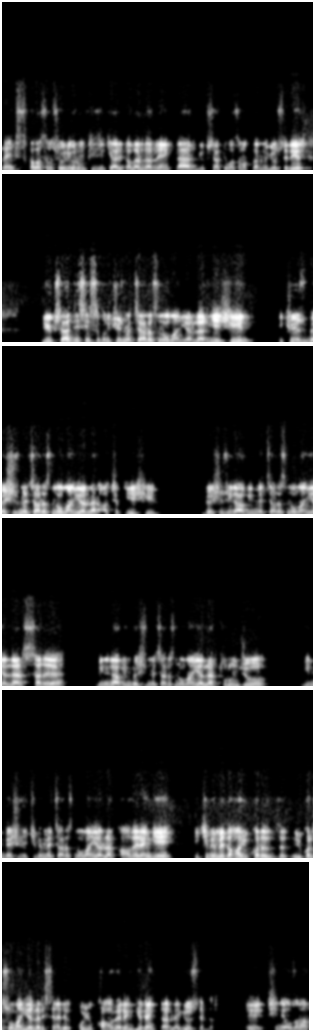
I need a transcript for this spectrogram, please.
renk skalasını söylüyorum. Fiziki haritalarda renkler yükselti basamaklarını gösterir. Yükseltisi 0-200 metre arasında olan yerler yeşil. 200-500 metre arasında olan yerler açık yeşil. 500 ila 1000 metre arasında olan yerler sarı. 1000 ila 1500 metre arasında olan yerler turuncu. 1500-2000 metre arasında olan yerler kahverengi. 2000 ve daha yukarı, yukarısı olan yerler ise nedir? Koyu kahverengi renklerle gösterilir. E, şimdi o zaman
